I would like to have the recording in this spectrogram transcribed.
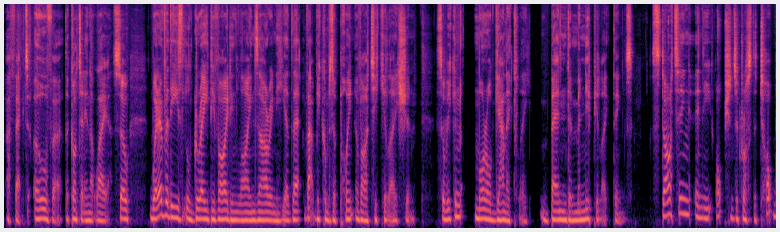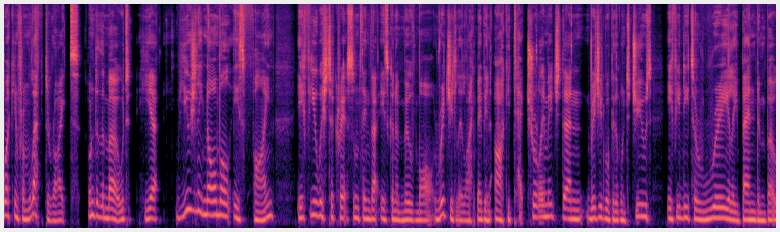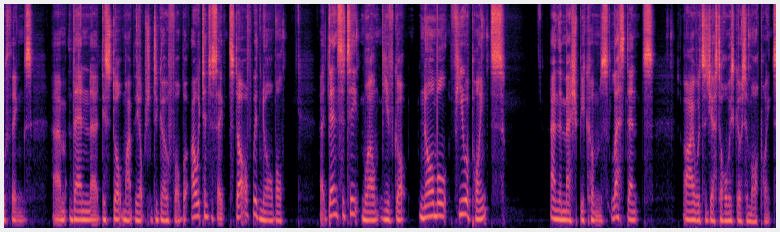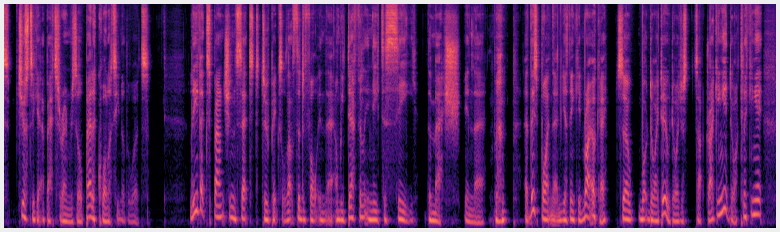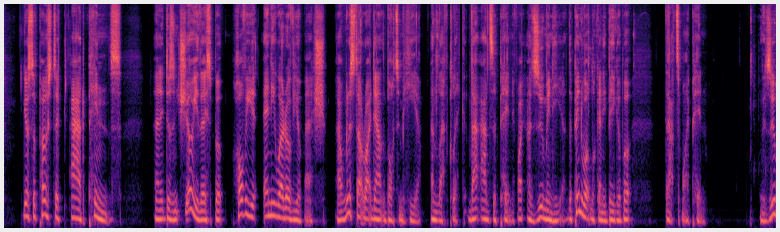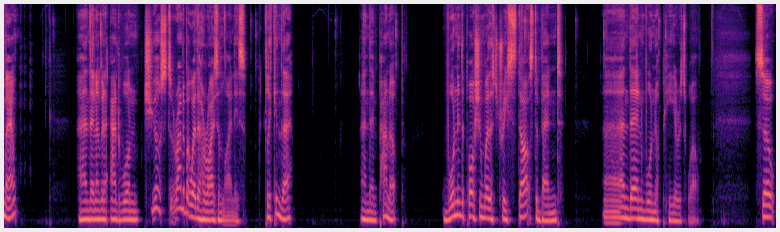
effect over the content in that layer. So wherever these little grey dividing lines are in here, that, that becomes a point of articulation. So we can more organically bend and manipulate things. Starting in the options across the top, working from left to right, under the mode here, usually normal is fine. If you wish to create something that is going to move more rigidly, like maybe an architectural image, then rigid would be the one to choose. If you need to really bend and bow things, um, then uh, distort might be the option to go for. But I would tend to say start off with normal. Uh, density, well, you've got normal, fewer points, and the mesh becomes less dense, I would suggest always go to more points just to get a better end result, better quality, in other words. Leave expansion set to two pixels. That's the default in there. And we definitely need to see the mesh in there. At this point, then you're thinking, right, okay, so what do I do? Do I just start dragging it? Do I clicking it? You're supposed to add pins and it doesn't show you this, but hover anywhere over your mesh. I'm going to start right down at the bottom here and left click. That adds a pin. If I, I zoom in here, the pin won't look any bigger, but that's my pin. I'm going to zoom out and then I'm going to add one just around about where the horizon line is. Click in there and then pan up. One in the portion where the tree starts to bend and then one up here as well. So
